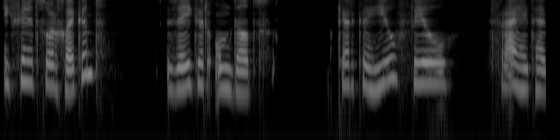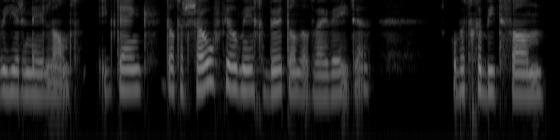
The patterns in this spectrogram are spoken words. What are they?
Ik vind het zorgwekkend. Zeker omdat kerken heel veel vrijheid hebben hier in Nederland. Ik denk dat er zoveel meer gebeurt dan dat wij weten. Op het gebied van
